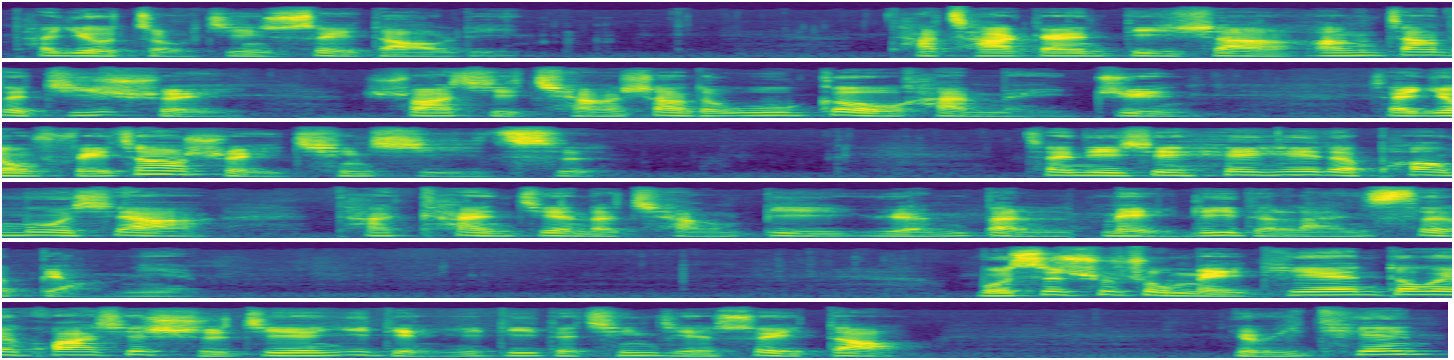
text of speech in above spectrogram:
他又走进隧道里。他擦干地上肮脏的积水，刷洗墙上的污垢和霉菌，再用肥皂水清洗一次。在那些黑黑的泡沫下，他看见了墙壁原本美丽的蓝色表面。摩斯叔叔每天都会花些时间一点一滴的清洁隧道。有一天，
